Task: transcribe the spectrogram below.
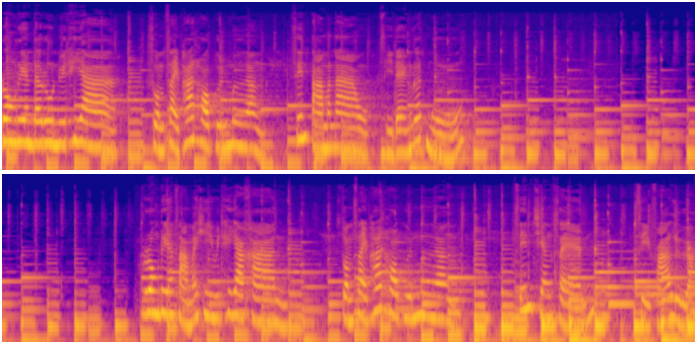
โรงเรียนดารุณวิทยา สวมใส่ผ้าทอพื้นเมือง สิ้นตามะนาว สีแดงเลือดหมู โรงเรียนสามัคคีวิทยาคาร สวมใส่ผ้าทอพื้นเมือง สิ้นเชียงแสน สีฟ้าเหลือง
